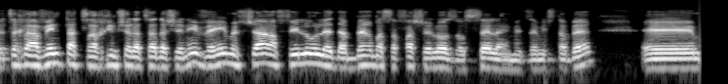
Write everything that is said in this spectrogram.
וצריך להבין את הצרכים של הצד השני, ואם אפשר אפילו לדבר בשפה שלו, זה עושה להם את זה, מסתבר. אמ,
